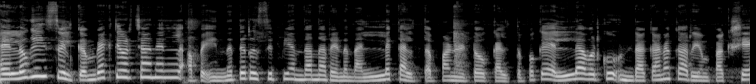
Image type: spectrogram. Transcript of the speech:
Hello guys welcome back to our channel അപ്പോൾ ഇന്നത്തെ റെസിപ്പി എന്താണെന്ന് അറിയേണ്ടത്? നല്ല കൽത്തപ്പാണ് കേട്ടോ. കൽത്തപ്പൊക്കെ എല്ലാവർക്കും ഉണ്ടാക്കാനൊക്കെ അറിയും. പക്ഷേ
